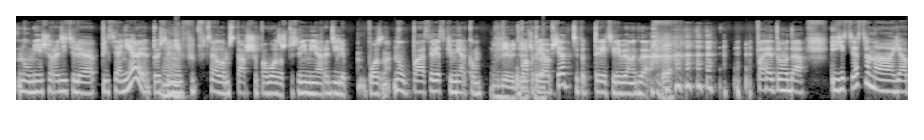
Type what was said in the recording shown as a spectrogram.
Ну, у меня еще родители пенсионеры, то есть Мгм. они в, в целом старше по возрасту, то есть они меня родили поздно. Ну, по советским меркам. В 9 У папы-то я вообще, типа, третий ребенок, да. Да. Поэтому да. И, естественно, я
